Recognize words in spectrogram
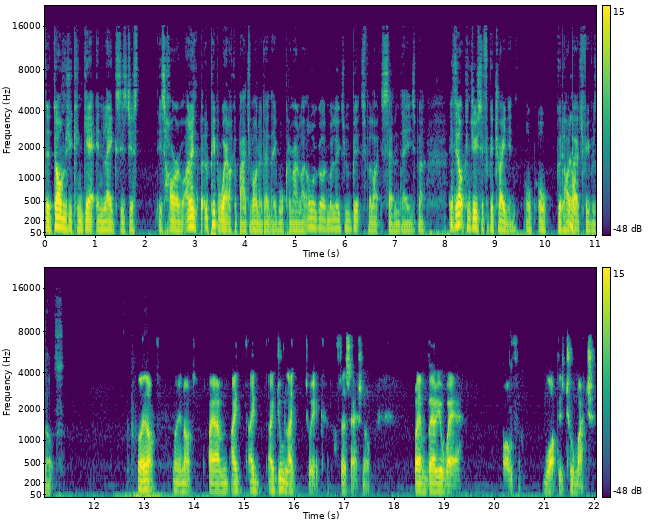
the DOMs you can get in legs is just is horrible. I mean, people wear like a badge of honor, don't they? Walking around like, oh my god, my legs are in bits for like seven days, but it's not conducive for good training or, or good hypertrophy no. results. No, you're not. No, you're not. I am. I, I, I do like Twig after the session, but I am very aware of what is too much.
